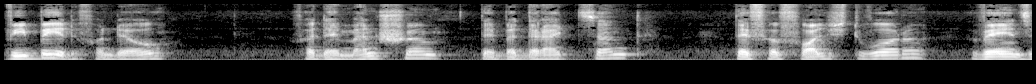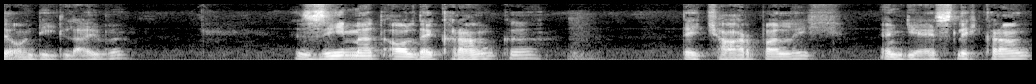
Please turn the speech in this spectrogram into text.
Wir beten von dir für die Menschen, die bedreht sind, die verfolgt wurden, wenn sie an die leben. Sie mit all die Kranken, die körperlich und geistlich krank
